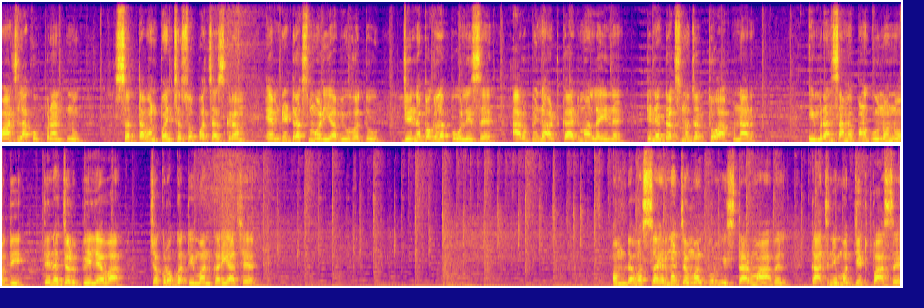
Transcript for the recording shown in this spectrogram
પાંચ લાખ ઉપરાંતનું સત્તાવન પોઈન્ટ છસો પચાસ ગ્રામ એમડી ડ્રગ્સ મળી આવ્યું હતું, જેને પગલે પોલીસે આરોપીને અટકાયતમાં લઈને તેને ડ્રગ્સનો જથ્થો આપનાર ઇમરાન સામે પણ ગુનો નોંધી તેને ઝડપી લેવા ચક્રો ગતિમાન કર્યા છે. અમદાવાદ શહેરના જમાલપુર વિસ્તારમાં આવેલ કાચની મસ્જિદ પાસે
